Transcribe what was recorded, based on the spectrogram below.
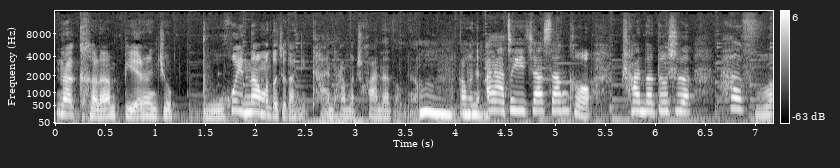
那可能别人就不会那么的觉得，你看他们穿的怎么样，嗯，他们就哎呀，这一家三口穿的都是汉服，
